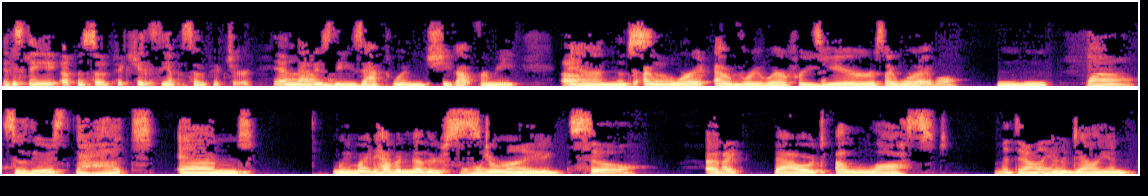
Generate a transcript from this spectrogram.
it's the episode picture. it's the episode picture. yeah. And that is the exact one she got for me. Oh, and that's I wore it everywhere for years. I wore it. incredible. Wow. So there's that. And we might have another story. So, about a lost medallion. medallion.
